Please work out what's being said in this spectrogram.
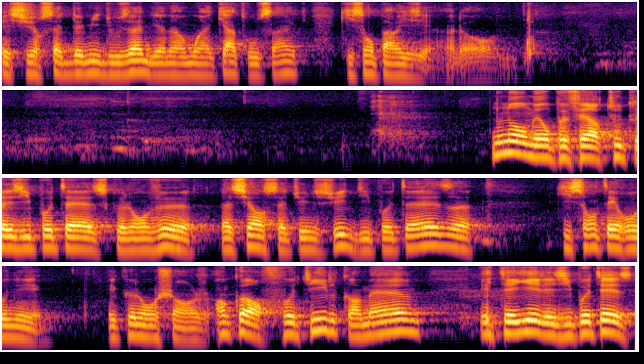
Et sur cette demi-douzaine, il y en a au moins quatre ou cinq qui sont parisiens. Alors, non, non, mais on peut faire toutes les hypothèses que l'on veut. La science est une suite d'hypothèses qui sont erronées et que l'on change. Encore faut-il quand même étayer les hypothèses.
